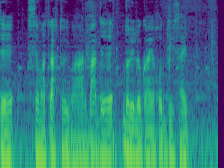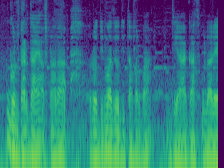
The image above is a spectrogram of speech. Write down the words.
তে সেমাত রাখতে হইবা। আর বাদে ধরি লোকা এখন দুই চার ঘণ্টার দায় আপনারা রদির মাঝেও দিতে পারবা দিয়া গাছগুলারে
